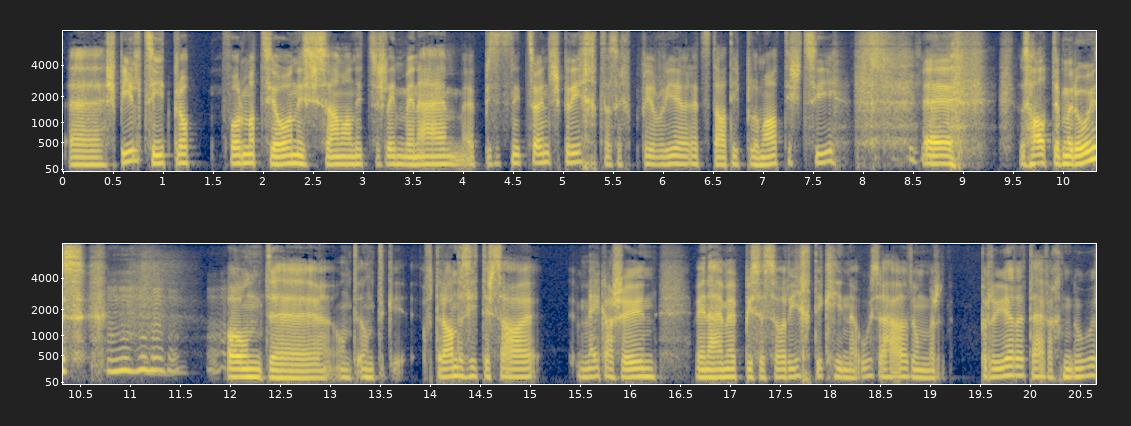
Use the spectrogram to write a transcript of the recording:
äh, Spielzeit pro Formation ist es einmal nicht so schlimm, wenn einem etwas jetzt nicht so entspricht. Also ich probiere jetzt da diplomatisch zu sein. äh, das halten wir aus. und, äh, und, und auf der anderen Seite ist es auch mega schön, wenn einem etwas so richtig hinten raushaut und man brüllt einfach nur,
